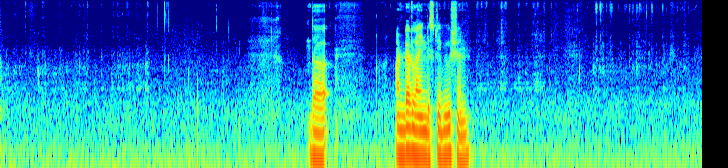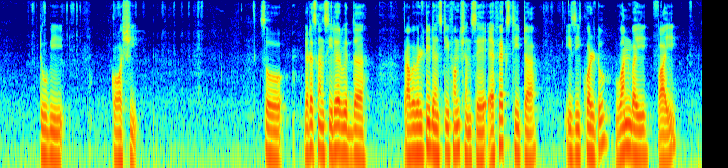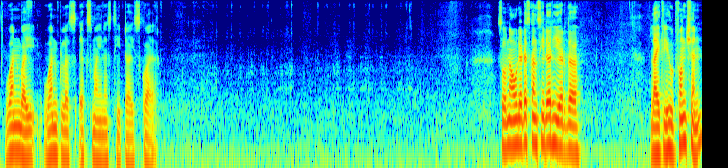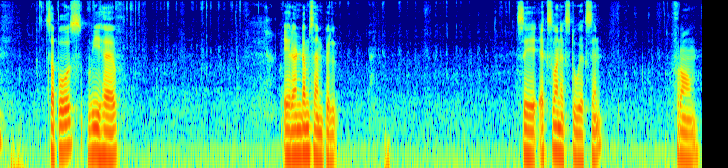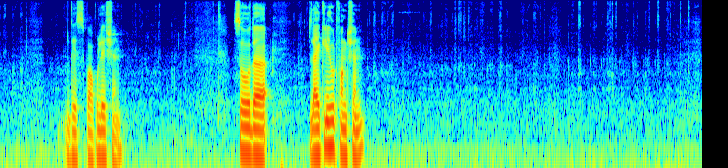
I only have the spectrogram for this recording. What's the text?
the underlying distribution to be Cauchy. So, let us consider with the probability density function say f x theta is equal to 1 by pi 1 by 1 plus x minus theta square. So, now let us consider here the likelihood function. Suppose we have a random sample say x 1 x 2 x n from this population. So, the likelihood function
